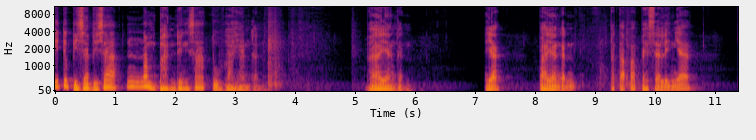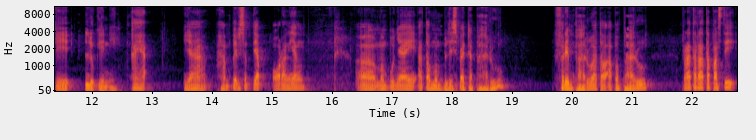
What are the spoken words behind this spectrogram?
itu bisa-bisa 6 banding satu bayangkan bayangkan ya bayangkan betapa best sellingnya look ini kayak ya hampir setiap orang yang uh, mempunyai atau membeli sepeda baru frame baru atau apa baru rata-rata pasti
